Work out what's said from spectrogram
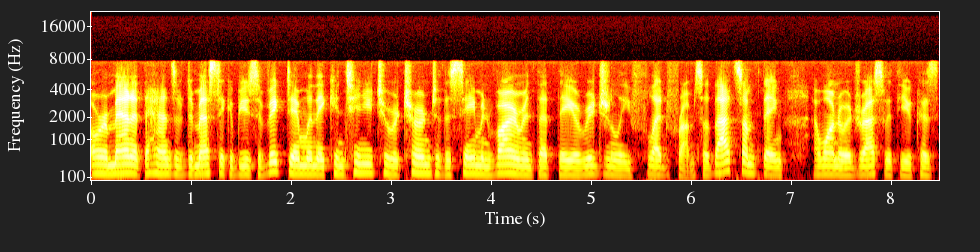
or a man at the hands of domestic abuse a victim when they continue to return to the same environment that they originally fled from. So that's something I want to address with you because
